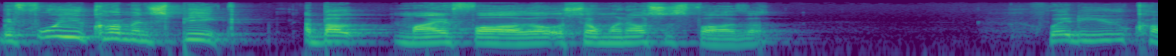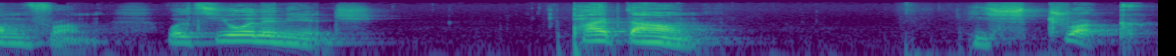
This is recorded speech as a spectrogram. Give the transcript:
Before you come and speak about my father or someone else's father, where do you come from? What's your lineage. Pipe down. He struck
